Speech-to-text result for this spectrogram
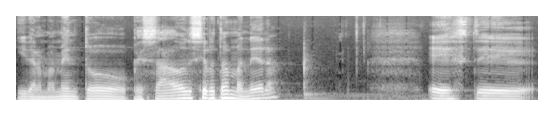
y de armamento pesado en cierta manera este,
